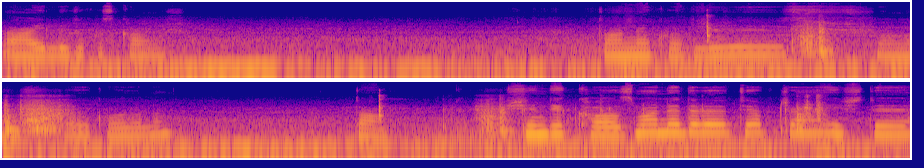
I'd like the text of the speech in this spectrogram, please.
Daha 59 kalmış. Daha ne koyabiliriz? Şunu koyalım. Tamam. Şimdi kazma netherite yapacağım işte.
